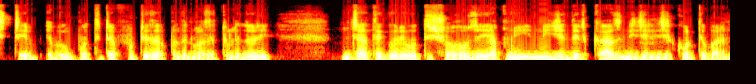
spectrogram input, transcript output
স্টেপ এবং প্রতিটা ফুটেজ আপনাদের মাঝে তুলে ধরি, যাতে করে অতি সহজেই আপনি নিজেদের কাজ নিজে নিজে করতে পারেন।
